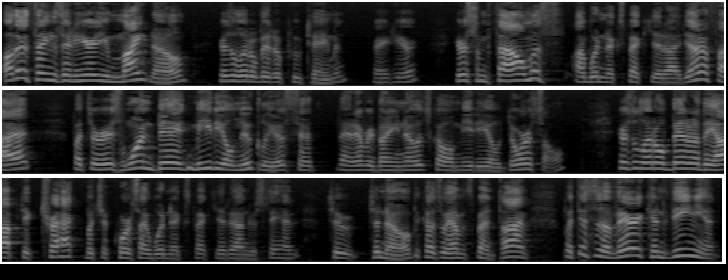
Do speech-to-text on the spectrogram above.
Other things in here you might know. Here's a little bit of putamen right here. Here's some thalamus. I wouldn't expect you to identify it, but there is one big medial nucleus that, that everybody knows called medial dorsal. Here's a little bit of the optic tract, which of course I wouldn't expect you to understand to, to know because we haven't spent time. But this is a very convenient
